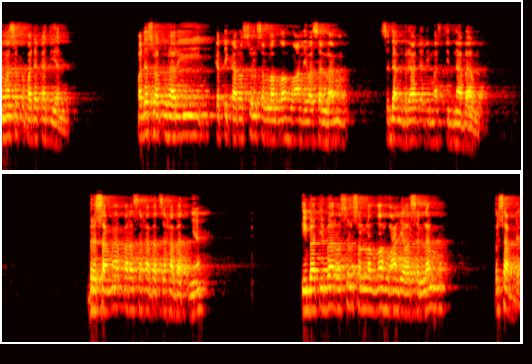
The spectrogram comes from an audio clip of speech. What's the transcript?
masuk kepada kajian. Pada suatu hari ketika Rasul sallallahu alaihi wasallam sedang berada di Masjid Nabawi bersama para sahabat-sahabatnya tiba-tiba Rasul sallallahu alaihi wasallam bersabda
